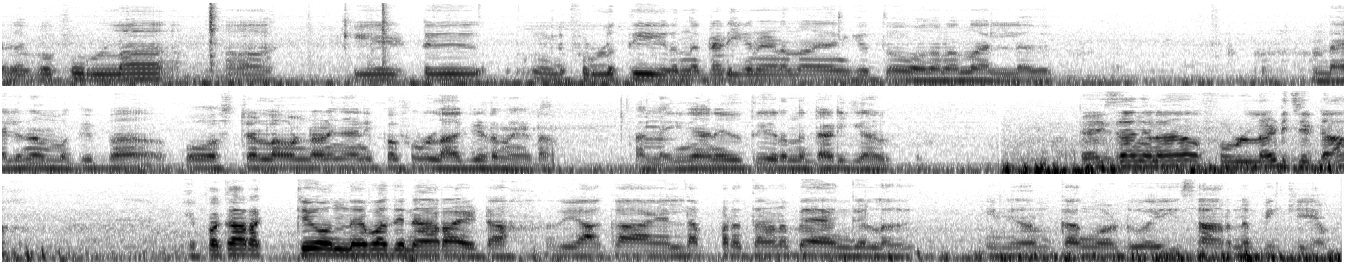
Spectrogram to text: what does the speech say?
ഇതിപ്പോൾ ഫുള്ള് ആക്കിയിട്ട് ഫുള്ള് തീർന്നിട്ട് അടിക്കണമെന്നാണ് എനിക്ക് തോന്നണം നല്ലത്. എന്തായാലും നമുക്കിപ്പോൾ പോസ്റ്റ് ഉള്ളതുകൊണ്ടാണ് ഞാനിപ്പോൾ ഫുള്ളാക്കി ഇടണേ കേട്ടോ അല്ലെങ്കിൽ ഞാനിത് തീർന്നിട്ട് അടിക്കാറ് ഗൈസ് അങ്ങനെ ഫുൾ അടിച്ചിട്ടാ. ഇപ്പൊ കറക്റ്റ് ഒന്നേ പതിനാറായിട്ടാ അത് ആ കായലിന്റെ അപ്പുറത്താണ് ബാങ്ക് ഉള്ളത്. ഇനി നമുക്ക് അങ്ങോട്ട് പോയി സാറിനെ പിക്ക് ചെയ്യാം.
